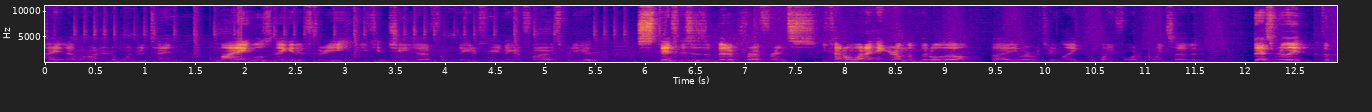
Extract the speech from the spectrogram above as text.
height at 100 to 110. My angle is negative 3. You can change that from negative 3 to negative 5. It's pretty good. Stiffness is a bit of preference. You kind of want to hang around the middle though, uh, anywhere between like 0.4 to 0.7. That's really the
